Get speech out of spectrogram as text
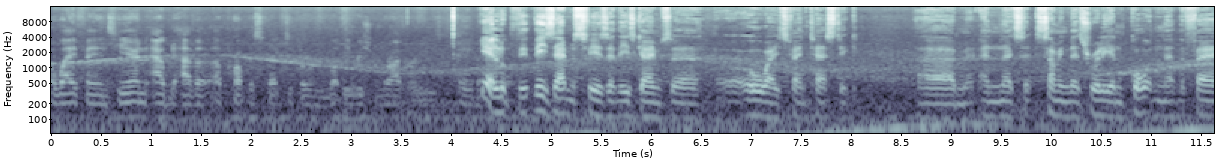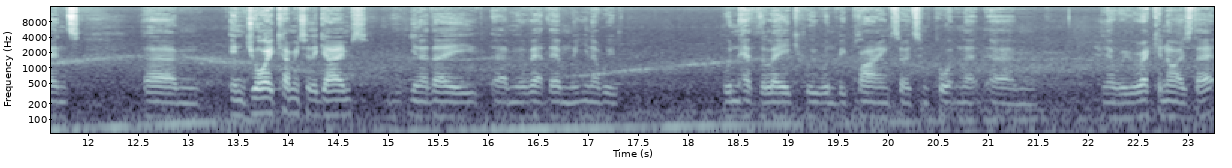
away fans here and able to have a, a proper spectacle and what the original rivalry is. Yeah, look, th- these atmospheres at these games are, are always fantastic, um, and that's something that's really important that the fans um, enjoy coming to the games. You know, they um, without them, we, you know, we wouldn't have the league, we wouldn't be playing. So it's important that um, you know we recognise that,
